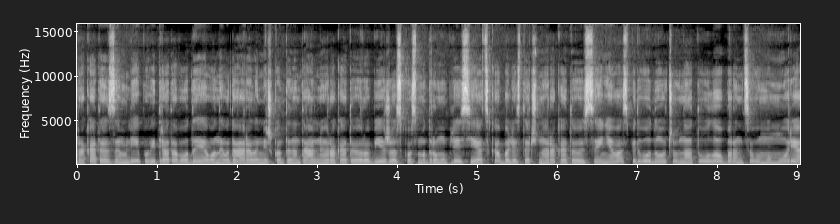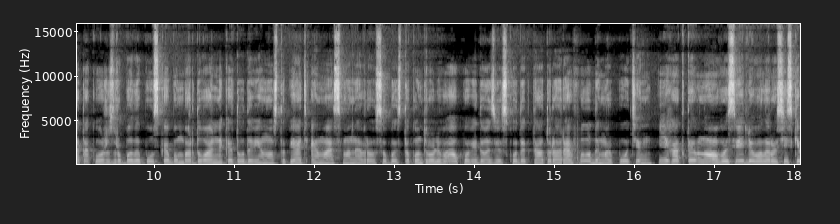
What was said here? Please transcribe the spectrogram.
ракети землі, повітря та води. Вони вдарили міжконтинентальною ракетою Рубіжа з космодрому Плісєцька, балістичною ракетою Синява з підводного човна Тула у Баренцевому морі. А також зробили пуски бомбардувальники ту 95 МС. Маневри особисто контролював по відеозв'язку диктатора РФ Володимир Путін. Їх активно висвітлювали російські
